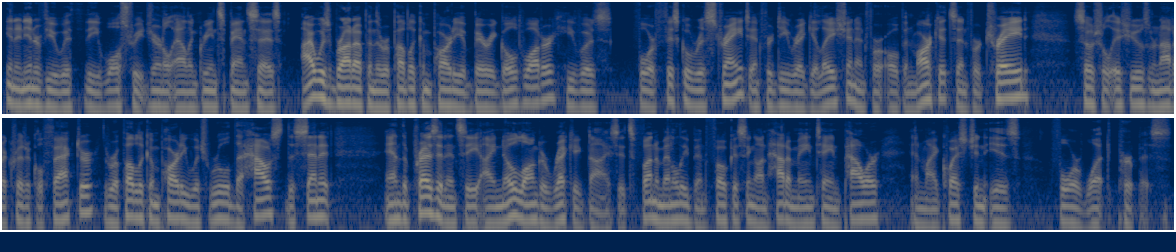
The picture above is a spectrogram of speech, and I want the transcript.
In an interview with the Wall Street Journal, Alan Greenspan says, I was brought up in the Republican Party of Barry Goldwater. He was for fiscal restraint and for deregulation and for open markets and for trade. Social issues were not a critical factor. The Republican Party, which ruled the House, the Senate, and the presidency, I no longer recognize. It's fundamentally been focusing on how to maintain power, and my question is for what purpose?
